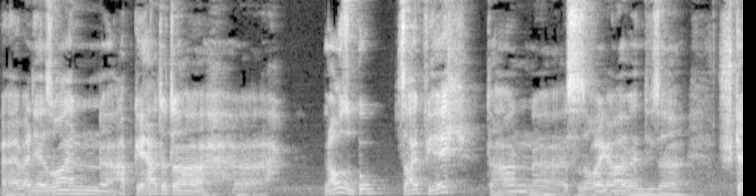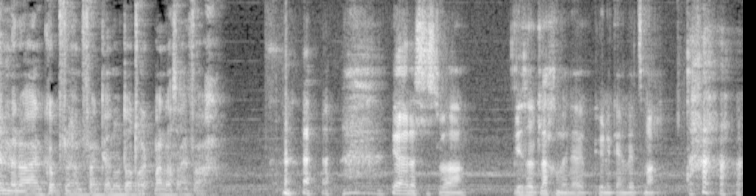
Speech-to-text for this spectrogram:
Äh, wenn ihr so ein äh, abgehärteter äh, Lausebub seid wie ich, dann äh, ist es auch egal, wenn diese Stämme in euren Köpfen anfangen kann. Unterdrückt man das einfach. ja, das ist wahr. Ihr sollt lachen, wenn der König einen Witz macht.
